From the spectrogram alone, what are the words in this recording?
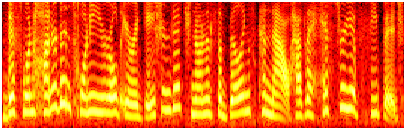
This 120-year-old irrigation ditch known as the Billings Canal has a history of seepage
